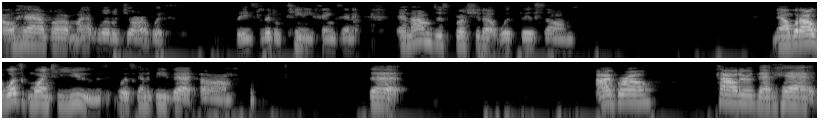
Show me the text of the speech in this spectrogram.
I'll have um, I have a little jar with these little teeny things in it. And I'm just brush it up with this um now what I was going to use was going to be that um that eyebrow powder that had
